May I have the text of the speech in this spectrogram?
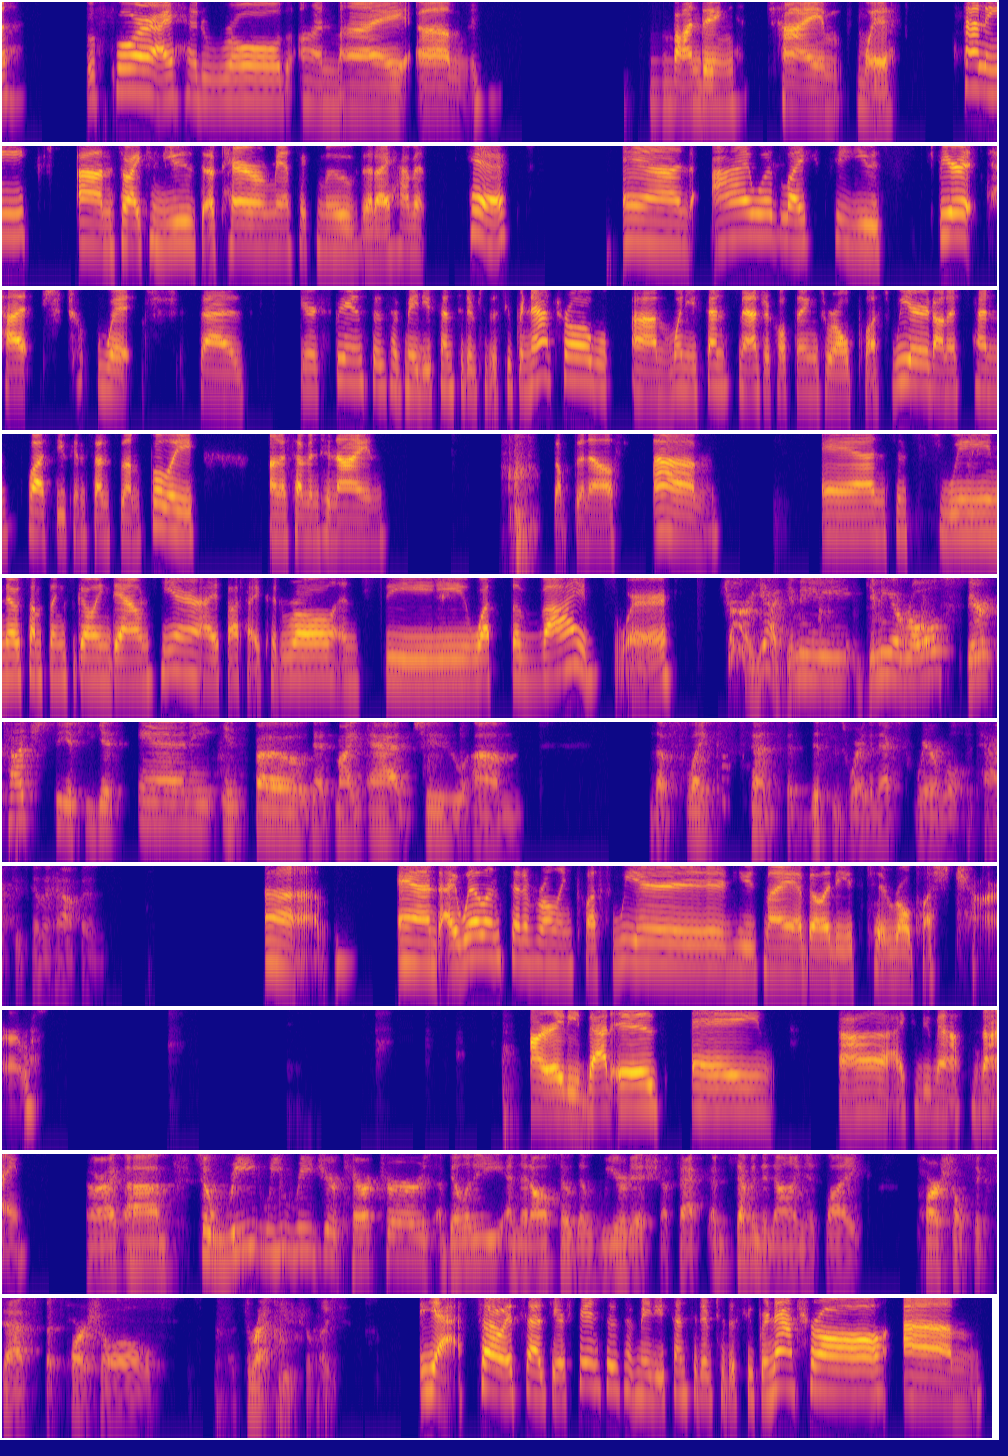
before I had rolled on my um bonding time with Penny. Um, so I can use a pararomantic move that I haven't picked. And I would like to use Spirit Touch, which says your experiences have made you sensitive to the supernatural. Um, when you sense magical things, roll plus weird. On a 10 plus, you can sense them fully. On a seven to nine, something else. Um, and since we know something's going down here, I thought I could roll and see what the vibes were. Sure, yeah. Give me give me a roll, spirit touch. See if you get any info that might add to um, the Flake's sense that this is where the next werewolf attack is going to happen. Um, and I will, instead of rolling plus weird, use my abilities to roll plus charm. Alrighty, that is a, uh, I can do math, nine. All right. Um, so read, will you read your character's ability and then also the weirdish effect? I And seven to nine is like partial success, but partial threat usually. Yeah, so it says your experiences have made you sensitive to the supernatural. Um,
